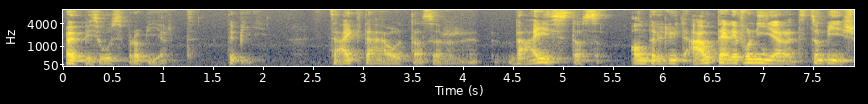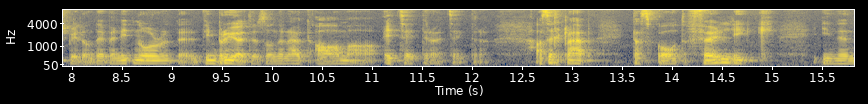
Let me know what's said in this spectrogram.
etwas ausprobiert dabei. Zeigt auch, dass er weiß, dass andere Leute auch telefonieren, zum Beispiel, und eben nicht nur dein Brüder, sondern auch die Ama, etc., etc. Also ich glaube, das geht völlig in eine,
